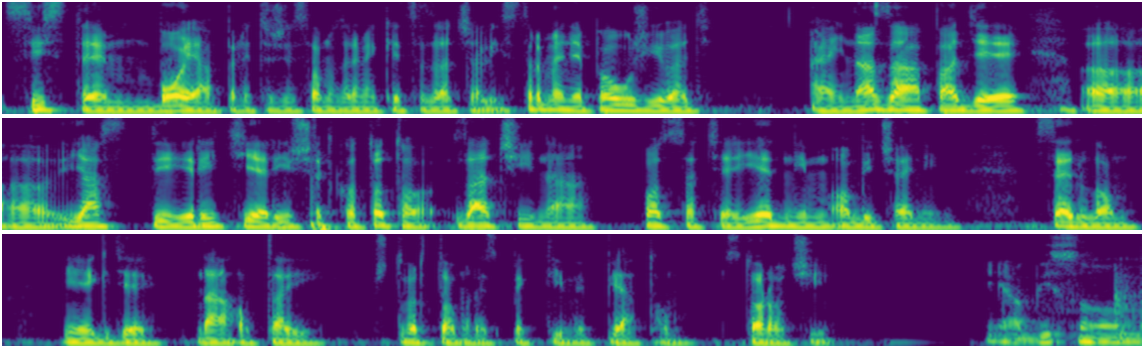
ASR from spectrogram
systém boja, pretože samozrejme, keď sa začali strmene používať aj na západe, uh, jazdí, rytieri, všetko toto začína podstate jedným obyčajným sedlom niekde na Altaji v 4. respektíve 5. storočí. Ja by som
